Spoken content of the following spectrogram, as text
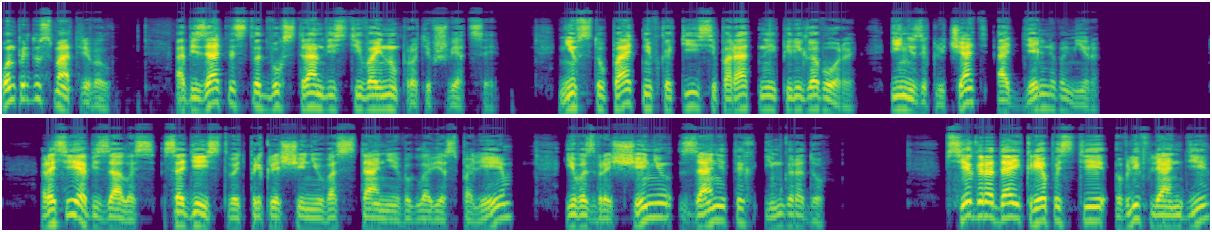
Он предусматривал обязательство двух стран вести войну против Швеции, не вступать ни в какие сепаратные переговоры и не заключать отдельного мира. Россия обязалась содействовать прекращению восстания во главе с Полеем и возвращению занятых им городов. Все города и крепости в Лифляндии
